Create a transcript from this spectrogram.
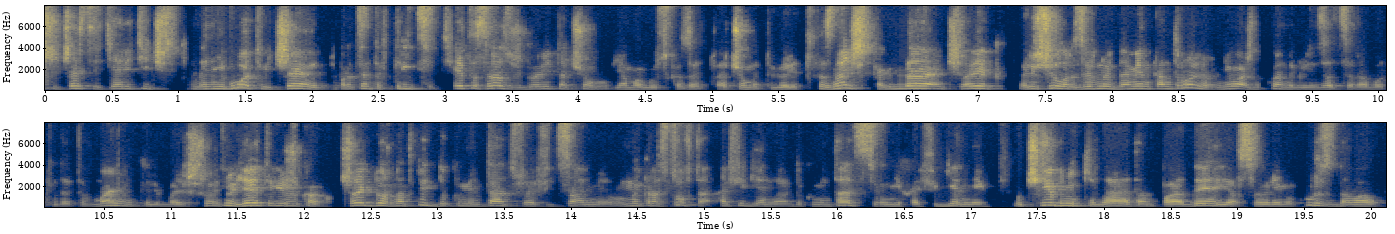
большей части теоретический. На него отвечают процентов 30. Это сразу же говорит о чем? Вот я могу сказать, о чем это говорит. Это значит, когда человек решил развернуть домен-контроллер, неважно, в какой организации работает, это в маленькой или большой, ну, я это вижу как. Человек должен открыть документацию официальную. У Microsoft офигенная документация, у них офигенные учебники, да, там по АД, я в свое время курс давал.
